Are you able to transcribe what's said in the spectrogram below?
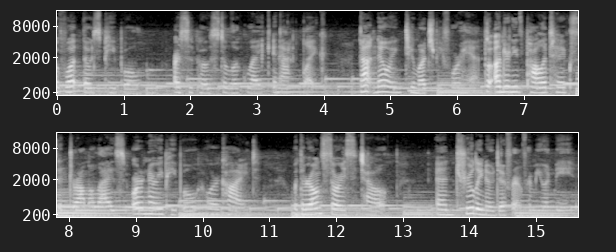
of what those people are supposed to look like and act like, not knowing too much beforehand. But underneath politics and drama lies ordinary people who are kind, with their own stories to tell, and truly no different from you and me.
